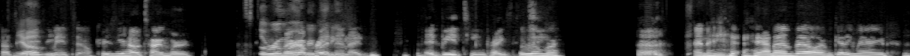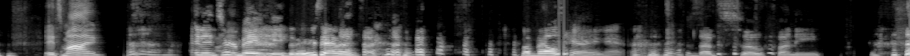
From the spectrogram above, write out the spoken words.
that's Yep, crazy. Me too. Crazy how time works. That's the rumor, everybody. pregnant, I'd, it'd be a teen pregnancy. The rumor. And Hannah and Vale, I'm getting married. It's mine. And it's her baby. The baby's Hannah's. but Vale's carrying it. That's so funny.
